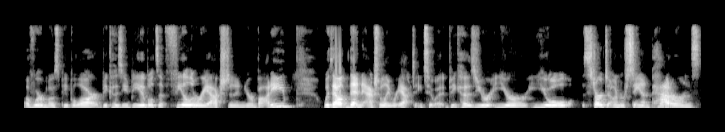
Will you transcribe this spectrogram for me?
of where most people are because you'd be able to feel a reaction in your body without then actually reacting to it because you're you're you'll start to understand patterns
